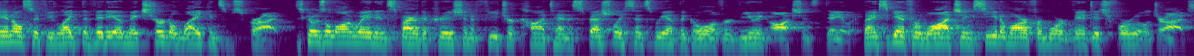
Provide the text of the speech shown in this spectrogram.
channel, so if you like the video, make sure to like and subscribe. This goes a long way to inspire the creation of future content, especially since we have the goal of reviewing auctions daily. Thanks again for watching. See you tomorrow for more vintage four-wheel drives.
